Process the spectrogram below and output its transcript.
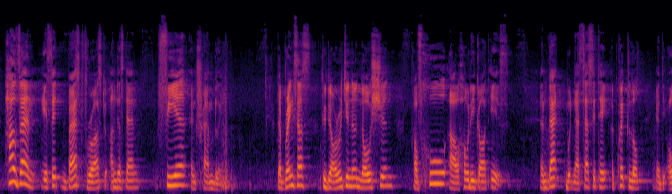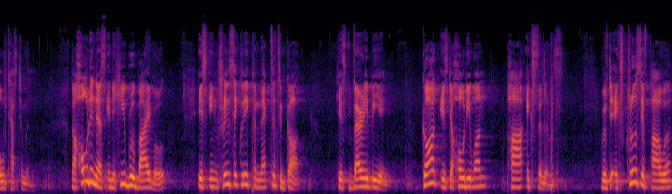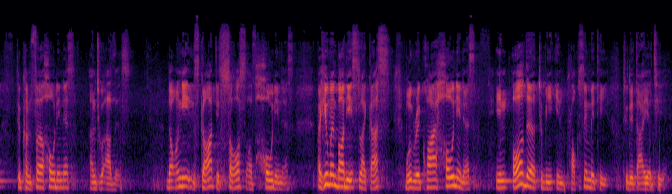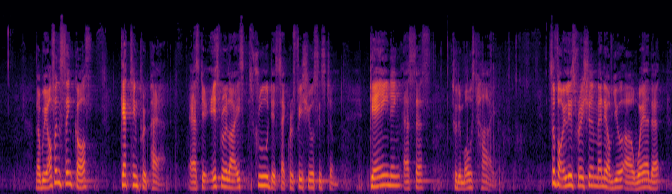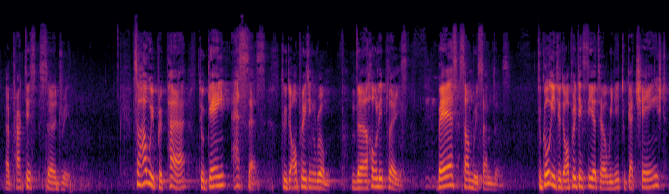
How then is it best for us to understand fear and trembling? That brings us to the original notion of who our holy God is. And that would necessitate a quick look at the Old Testament. Now, holiness in the Hebrew Bible is intrinsically connected to God, his very being. God is the Holy One par excellence. with the exclusive power to confer holiness unto others. Not only is God the source of holiness, but human bodies like us will require holiness in order to be in proximity to the deity. Now, we often think of getting prepared as the Israelites through the sacrificial system, gaining access to the Most High. So, for illustration, many of you are aware that I practice surgery. So, how we prepare to gain access to the operating room, the holy place, bears some resemblance. To go into the operating theater, we need to get changed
